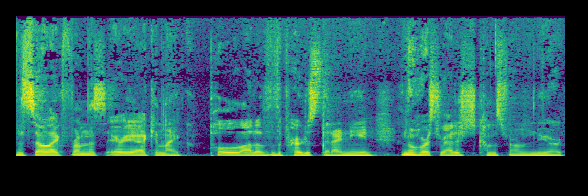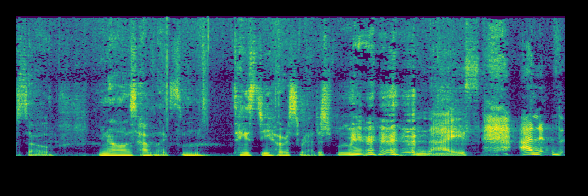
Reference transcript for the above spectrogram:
And so like from this area I can like pull a lot of the produce that I need. And the horseradish comes from New York, so you know, I always have like some tasty horseradish from here. nice. And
